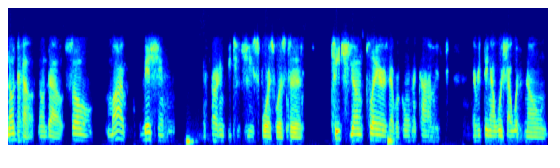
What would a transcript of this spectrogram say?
No doubt, no doubt. So my mission in starting B2G Sports was to teach young players that were going to college everything I wish I would have known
